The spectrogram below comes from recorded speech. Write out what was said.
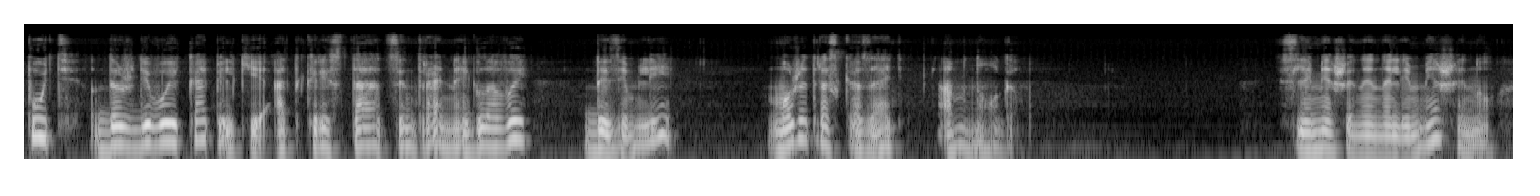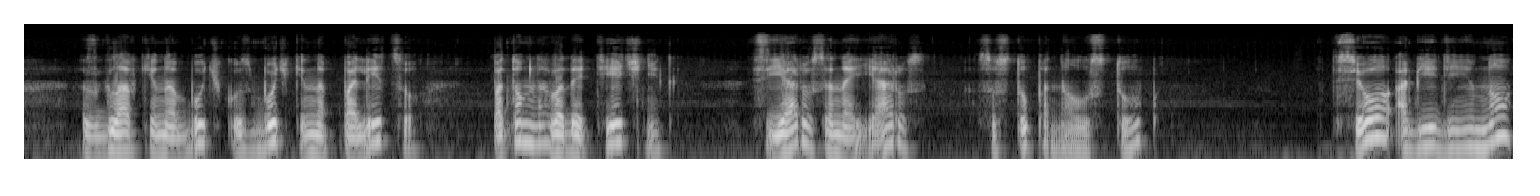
Путь дождевой капельки от креста центральной главы до земли может рассказать о многом. С лемешины на лемешину, с главки на бочку, с бочки на полицу, потом на водотечник, с яруса на ярус, с уступа на уступ – все объединено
